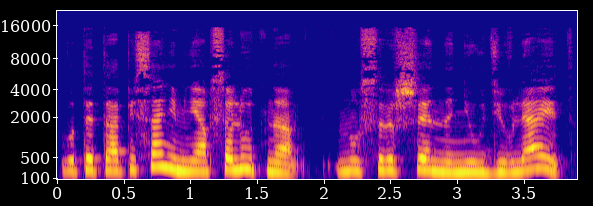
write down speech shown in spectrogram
вот это описание меня абсолютно, ну, совершенно не удивляет.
